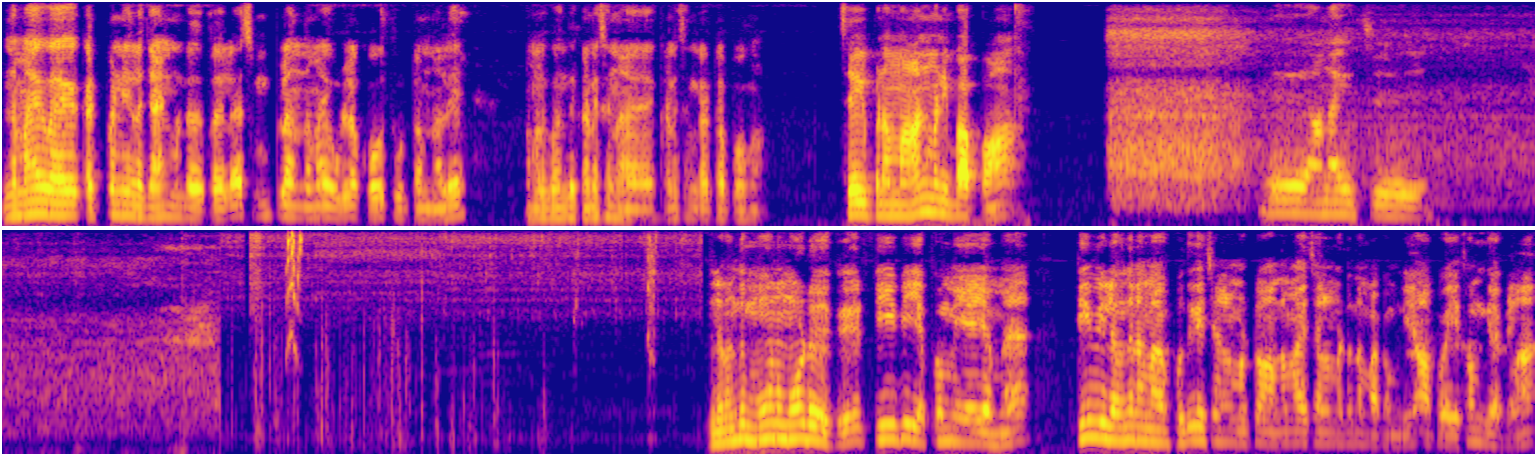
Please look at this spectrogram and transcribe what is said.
இந்த மாதிரி வேக கட் பண்ணி இல்லை ஜாயின் பண்ணுறது பதிலாக சிம்பிளாக இந்த மாதிரி உள்ளே கோர்த்து விட்டோம்னாலே நம்மளுக்கு வந்து கனெக்ஷன் கனெக்ஷன் கரெக்டாக போகும். சரி இப்போ நம்ம ஆன் பண்ணி பார்ப்போம். ஏ ஆன் ஆயிடுச்சு. இதுல வந்து மூணு மோடு இருக்கு. டிவி எஃப்எம் ஏஎம் டிவியில் வந்து நம்ம புதிய சேனல் மட்டும் அந்த மாதிரி சேனல் மட்டும் தான் பார்க்க முடியும். அப்போ எஃப்எம் கேட்கலாம்.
